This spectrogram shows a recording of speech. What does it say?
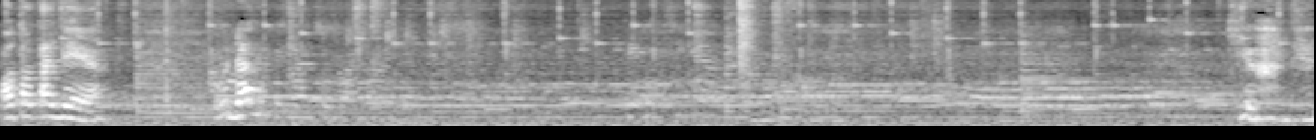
otot aja ya udah nggak Nggak ada.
